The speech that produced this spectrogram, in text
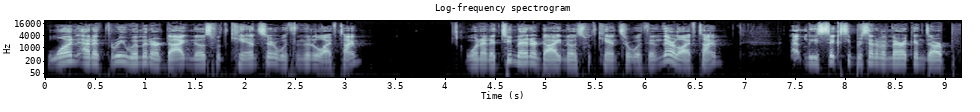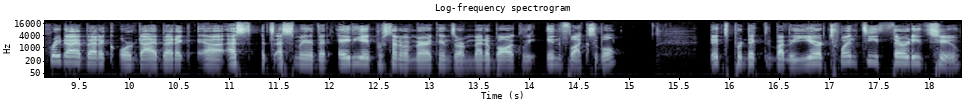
One out of three women are diagnosed with cancer within their lifetime. One out of two men are diagnosed with cancer within their lifetime. At least 60% of Americans are pre diabetic or diabetic. Uh, it's estimated that 88% of Americans are metabolically inflexible. It's predicted by the year 2032,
